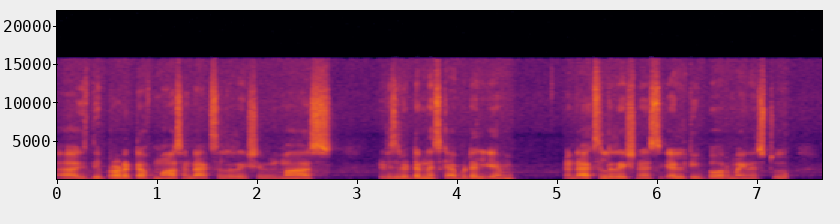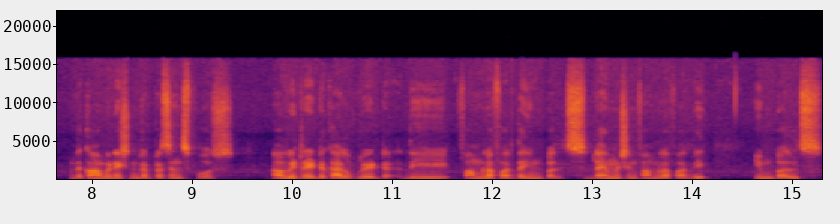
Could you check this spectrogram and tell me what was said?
uh, is the product of mass and acceleration mass it is written as capital M and acceleration is L t power minus 2 and the combination represents force. Now, we try to calculate the formula for the impulse, dimension formula for the impulse.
